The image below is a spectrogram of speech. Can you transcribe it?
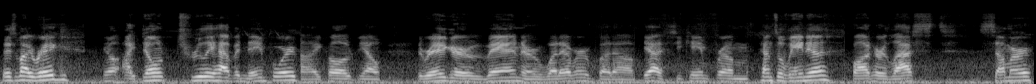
This is my rig. You know, I don't truly have a name for it. I call it, you know, the rig or van or whatever. But um, yeah, she came from Pennsylvania. Bought her last summer.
